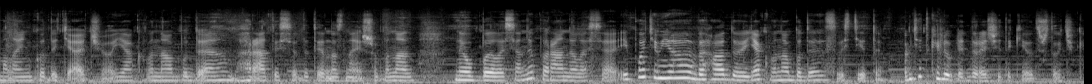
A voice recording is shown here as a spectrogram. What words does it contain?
маленьку дитячу, як вона буде гратися, дитина з нею, щоб вона не оббилася, не поранилася. І потім я вигадую, як вона буде свистіти. Дітки люблять, до речі, такі от штучки.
